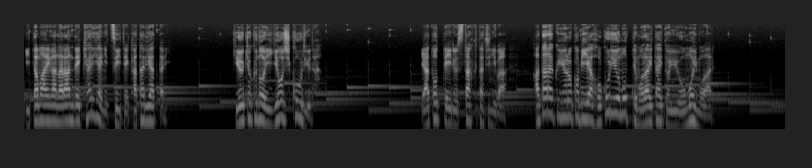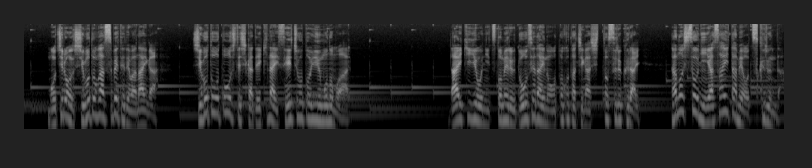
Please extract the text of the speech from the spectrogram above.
板前が並んでキャリアについて語り合ったり。究極の異業種交流だ。雇っているスタッフたちには働く喜びや誇りを持ってもらいたいという思いもある。もちろん仕事が全てではないが仕事を通してしかできない成長というものもある。大企業に勤める同世代の男たちが嫉妬するくらい楽しそうに野菜炒めを作るんだ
